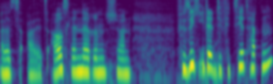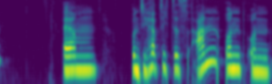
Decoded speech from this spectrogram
als, als Ausländerin schon für sich identifiziert hatten. Ähm, und sie hört sich das an und, und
